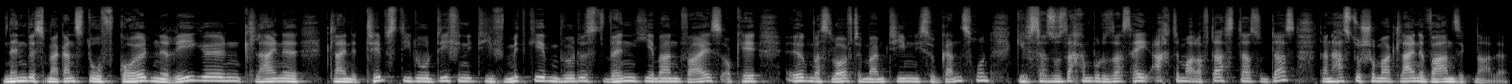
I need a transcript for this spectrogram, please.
nennen wir es mal ganz doof, goldene Regeln, kleine, kleine Tipps, die du definitiv mitgeben würdest, wenn jemand weiß, okay, irgendwas läuft in meinem Team nicht so ganz rund. Gibt es da so Sachen, wo du sagst, hey, achte mal auf das, das und das, dann hast du schon mal kleine Warnsignale.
